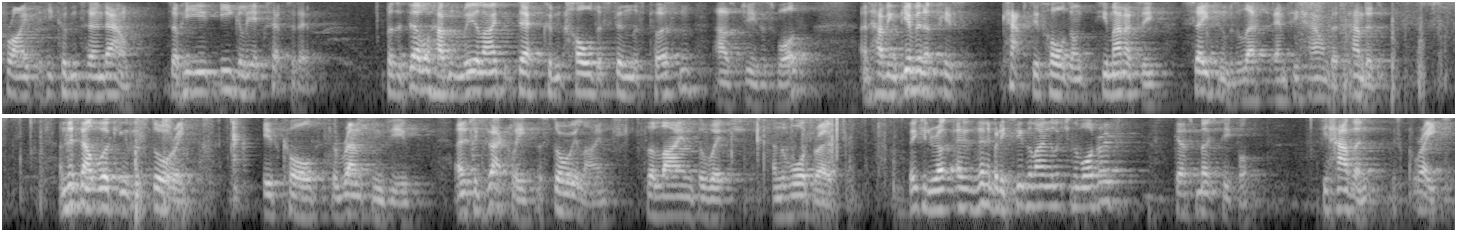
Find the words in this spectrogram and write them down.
prize that he couldn't turn down. So he eagerly accepted it. But the devil hadn't realized that death couldn't hold a sinless person, as Jesus was. And having given up his captive hold on humanity, Satan was left empty handed. And this outworking of the story is called the ransom view. And it's exactly the storyline for The Lion, the Witch, and the Wardrobe. You, has anybody seen The Lion, the Witch, and the Wardrobe? That's most people. If you haven't, it's great.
